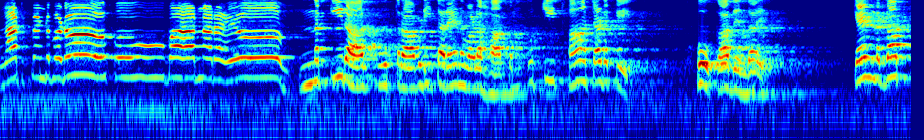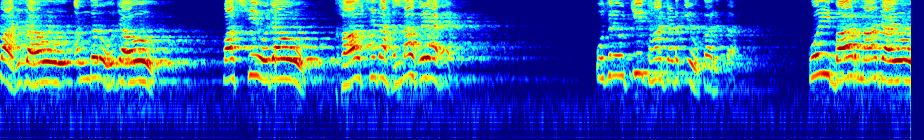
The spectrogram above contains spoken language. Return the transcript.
ਨੱਠ ਪਿੰਡ ਬੜੋ ਕੋ ਬਾਹਰ ਨ ਰਹਿਓ। ਨੱਕੀ ਰਾਜਪੂਤ ਤਰਾਵੜੀ ਦਾ ਰਹਿਣ ਵਾਲਾ ਹਾਕਮ ਉੱਚੀ ਥਾਂ ਚੜ ਕੇ ਹੋਕਾ ਦਿੰਦਾ ਏ। ਕਹਿਣ ਲੱਗਾ, ਭੱਜ ਜਾਓ, ਅੰਦਰ ਹੋ ਜਾਓ, ਪਾਸੇ ਹੋ ਜਾਓ, ਖਾਲਸੇ ਦਾ ਹੱਲਾ ਹੋਇਆ ਹੈ। ਉਸਨੇ ਉੱਚੀ ਥਾਂ ਚੜ ਕੇ ਹੋਕਾ ਦਿੱਤਾ। ਕੋਈ ਬਾਹਰ ਨਾ ਜਾਇਓ,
